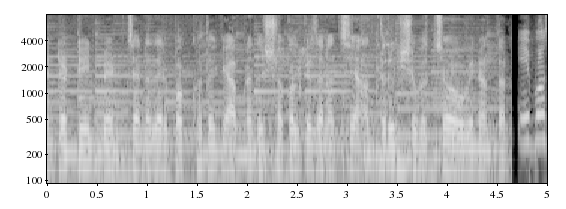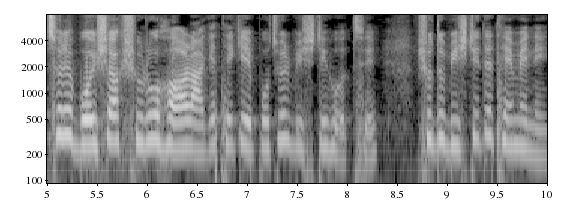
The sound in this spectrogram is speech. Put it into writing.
এন্টারটেইনমেন্ট চ্যানেলের পক্ষ থেকে আপনাদের সকলকে জানাচ্ছি আন্তরিক শুভেচ্ছা ও অভিনন্দন। এবছরে বৈশাখ শুরু হওয়ার আগে থেকে প্রচুর বৃষ্টি হচ্ছে। শুধু বৃষ্টিতে থেমে নেই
